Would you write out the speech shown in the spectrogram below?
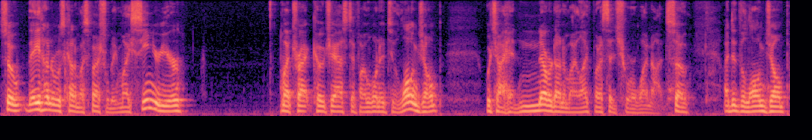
so the 800 was kind of my specialty. My senior year, my track coach asked if I wanted to long jump, which I had never done in my life, but I said, sure, why not? So I did the long jump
